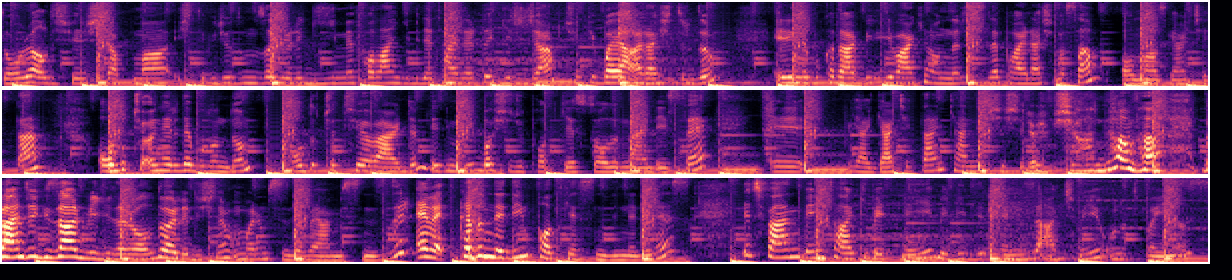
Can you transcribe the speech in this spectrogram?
doğru alışveriş yapma, işte vücudumuza göre giyme falan gibi detaylara da gireceğim. Çünkü bayağı araştırdım. Elimde bu kadar bilgi varken onları sizinle paylaşmasam olmaz gerçekten. Oldukça öneride bulundum. Oldukça tüyo verdim. Dediğim gibi başucu podcast oldu neredeyse. Ee, ya gerçekten kendimi şaşırıyorum şu anda ama bence güzel bilgiler oldu. Öyle düşünüyorum. Umarım siz de beğenmişsinizdir. Evet, Kadın Dediğim podcast'ini dinlediniz. Lütfen beni takip etmeyi ve bildirimlerinizi açmayı unutmayınız.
